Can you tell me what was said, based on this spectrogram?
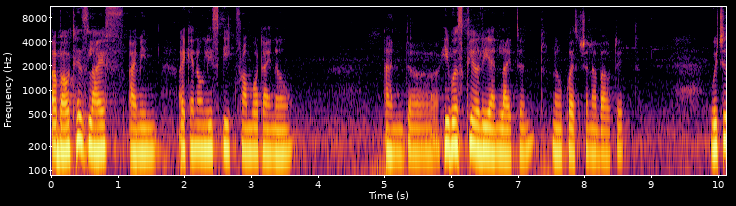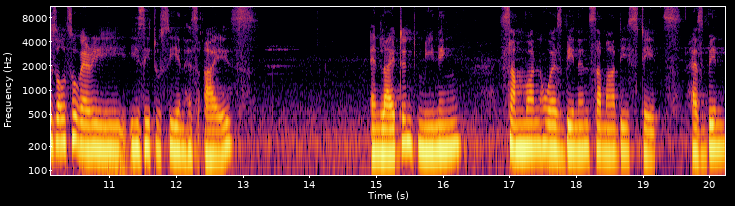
about his life, I mean, I can only speak from what I know. And uh, he was clearly enlightened, no question about it which is also very easy to see in his eyes. Enlightened meaning someone who has been in samadhi states, has been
